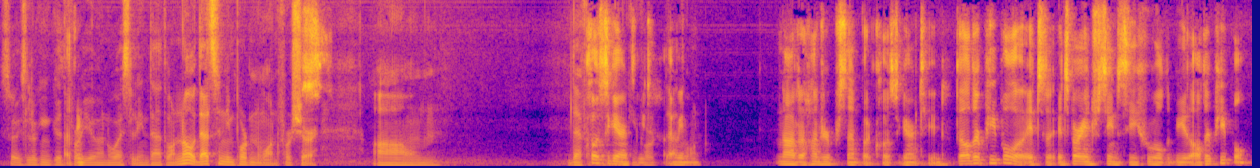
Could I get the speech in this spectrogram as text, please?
So it's looking good I for you and Wesley in that one. No, that's an important one for sure. Um, definitely close to guaranteed. I mean, one. not hundred percent, but close to guaranteed. The other people, it's it's very interesting to see who will be the other people.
